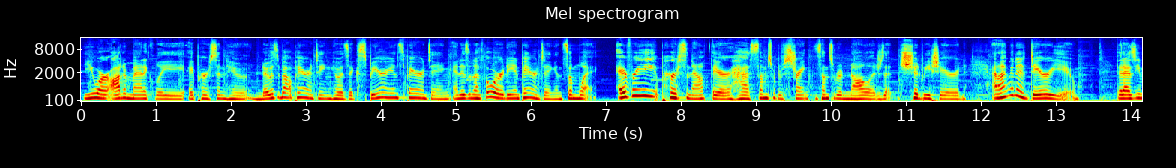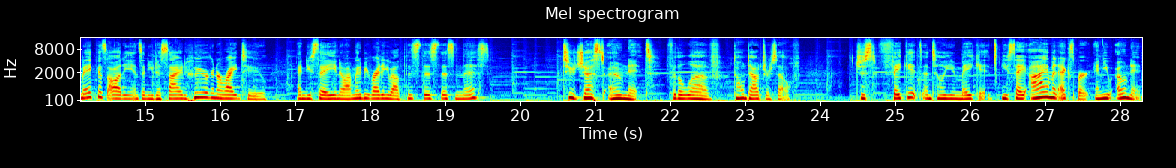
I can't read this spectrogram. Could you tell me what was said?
you are automatically a person who knows about parenting, who has experienced parenting, and is an authority in parenting in some way. Every person out there has some sort of strength and some sort of knowledge that should be shared. And I'm going to dare you that as you make this audience and you decide who you're going to write to, and you say, you know, I'm going to be writing about this, this, this, and this, to just own it for the love. Don't doubt yourself. Just fake it until you make it. You say, I am an expert, and you own it.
